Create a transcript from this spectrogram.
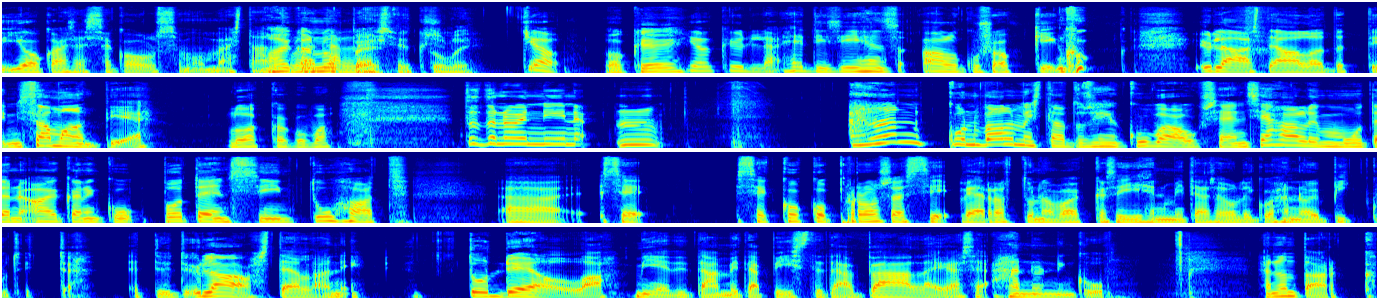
jokaisessa koulussa mun mielestä. Aika nopeasti tuli. Joo, Okei. Okay. joo kyllä. Heti siihen alkusokkiin, kun yläaste aloitettiin, niin saman tien luokkakuva. Tota noin niin, mm, hän kun valmistautui siihen kuvaukseen, sehän oli muuten aika niin kuin potenssiin tuhat ää, se, se koko prosessi verrattuna vaikka siihen, mitä se oli, kun hän oli pikkutyttö. Että nyt yläasteella niin todella mietitään, mitä pistetään päälle ja se, hän on niin kuin, hän on tarkka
